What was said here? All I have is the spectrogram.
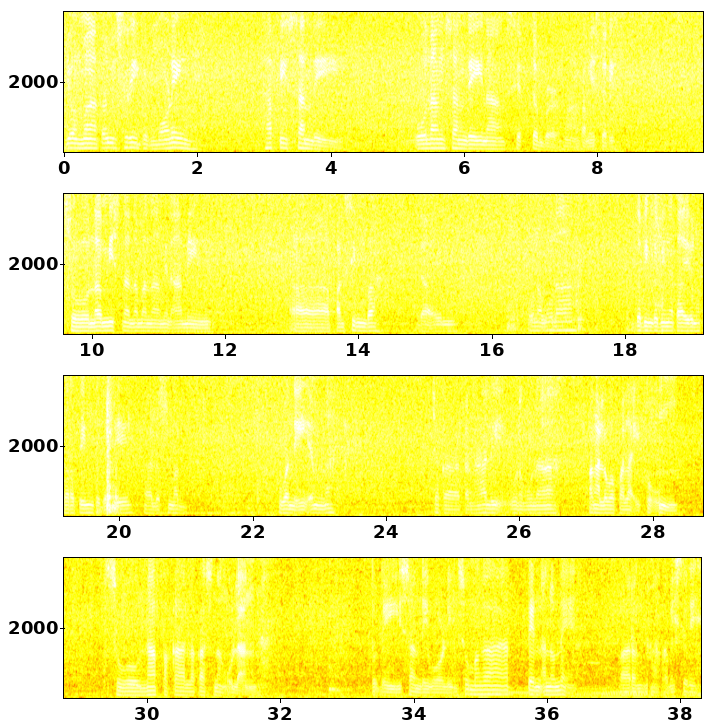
Yun mga kamisri, good morning. Happy Sunday. Unang Sunday ng September mga kamisri. So na-miss na naman namin aming ah, pagsimba dahil unang-una gabing-gabi na tayo nakarating kagabi halos mag 1 a.m. na tsaka tanghali unang-una pangalawa pala ito So, napakalakas ng ulan. Today, Sunday morning. So, mga 10 ano na eh. Parang nakaka-mystery.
